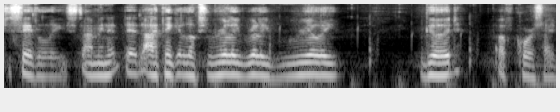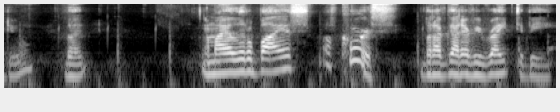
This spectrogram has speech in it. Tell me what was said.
to say the least. I mean, it, it, I think it looks really, really, really good. Of course I do. But am I a little biased? Of course. But I've got every right to be.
